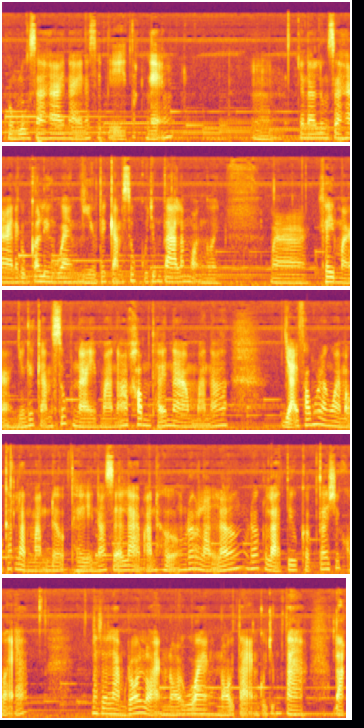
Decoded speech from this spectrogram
vùng luân xa hai này nó sẽ bị tắc nghẽn ừ. cho nên luân xa hai nó cũng có liên quan nhiều tới cảm xúc của chúng ta lắm mọi người mà khi mà những cái cảm xúc này mà nó không thể nào mà nó giải phóng ra ngoài một cách lành mạnh được thì nó sẽ làm ảnh hưởng rất là lớn, rất là tiêu cực tới sức khỏe. Nó sẽ làm rối loạn nội quan, nội tạng của chúng ta, đặc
